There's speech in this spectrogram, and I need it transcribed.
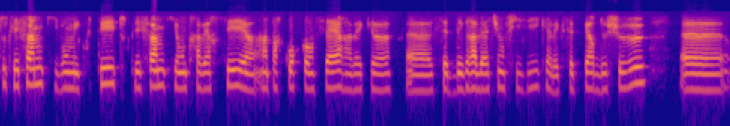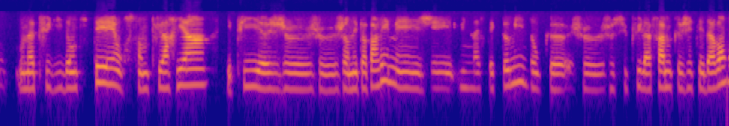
toutes les femmes qui vont m'écouter, toutes les femmes qui ont traversé euh, un parcours cancer avec euh, cette dégradation physique, avec cette perte de cheveux, on n'a plus d'identité, on ressemble plus à rien, et puis, euh, je j'en ai pas parlé, mais j'ai une mastectomie, donc euh, je je suis plus la femme que j'étais d'avant.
